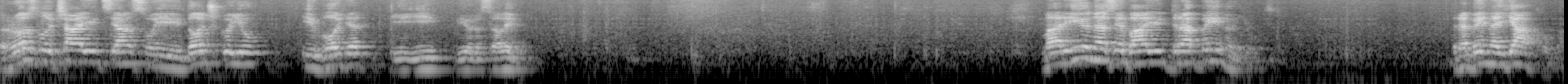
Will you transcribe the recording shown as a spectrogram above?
розлучаються своєю дочкою і водять її в Єрусалим. Марію називають драбиною. Драбина Якова.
